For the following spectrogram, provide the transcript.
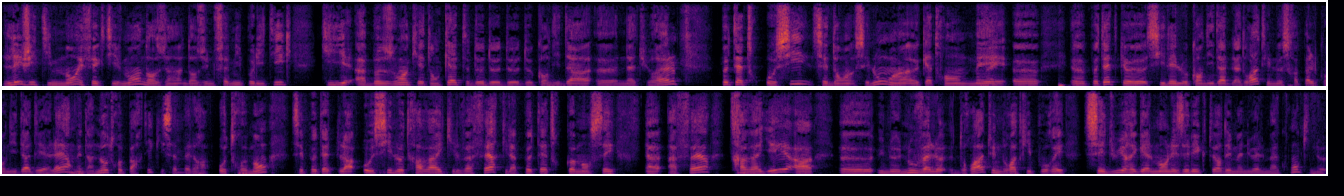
légitimement, effectivement, dans, un, dans, une famille politique qui a besoin, qui est en quête de, candidats naturels. Peut-être aussi, c'est long, hein, 4 ans, mais euh, euh, peut-être que s'il est le candidat de la droite, il ne sera pas le candidat des LR, mais d'un autre parti qui s'appellera autrement. C'est peut-être là aussi le travail qu'il va faire, qu'il a peut-être commencé à faire, travailler à une nouvelle droite, une droite qui pourrait séduire également les électeurs d'Emmanuel Macron, qui ne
